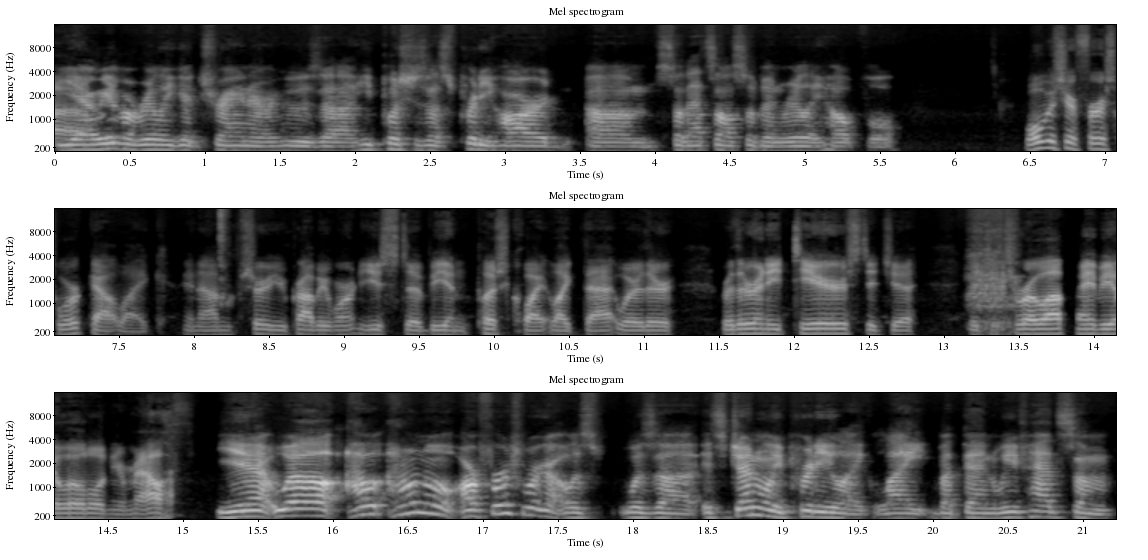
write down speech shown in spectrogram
Uh, yeah, we have a really good trainer who's uh, he pushes us pretty hard. Um, so that's also been really helpful. What was your first workout like? And I'm sure you probably weren't used to being pushed quite like that. Were there were there any tears? Did you did you throw up maybe a little in your mouth? Yeah, well, I, I don't know. Our first workout was was uh it's generally pretty like light, but then we've had some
